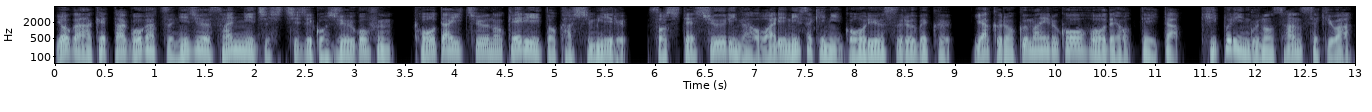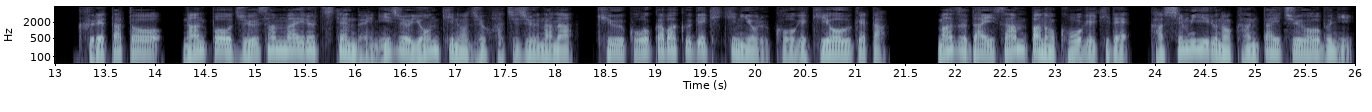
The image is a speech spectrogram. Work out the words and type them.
夜が明けた5月23日7時55分、交代中のケリーとカシミール、そして修理が終わり2隻に合流するべく、約6マイル後方で追っていた、キプリングの3隻は、クレタ島、南方13マイル地点で24機の1087、旧高化爆撃機による攻撃を受けた。まず第3波の攻撃で、カシミールの艦隊中央部に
